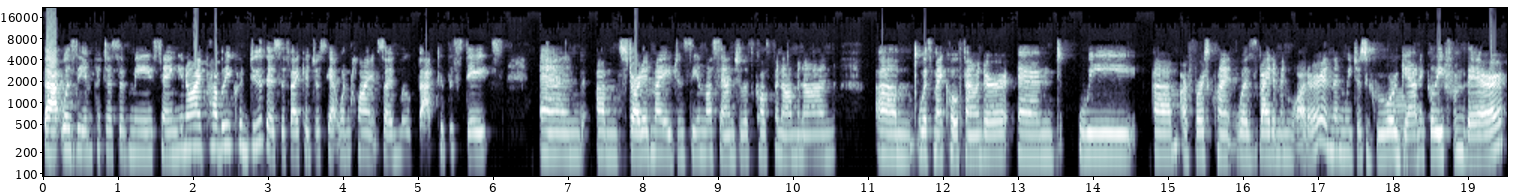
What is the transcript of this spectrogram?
that was the impetus of me saying, you know, I probably could do this if I could just get one client. So I moved back to the States and um, started my agency in Los Angeles called Phenomenon um, with my co founder. And we um, our first client was Vitamin Water, and then we just grew organically from there.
